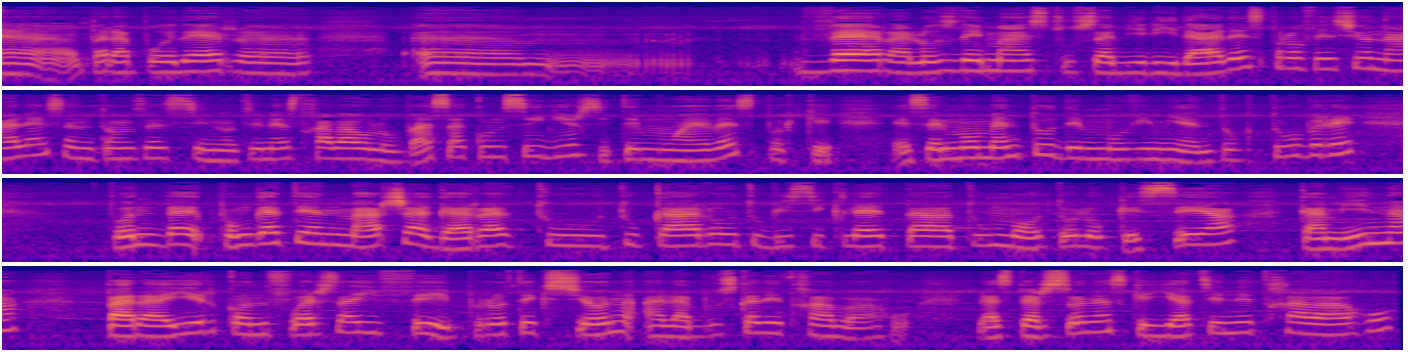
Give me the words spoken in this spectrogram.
eh, para poder eh, em, ver a los demás tus habilidades profesionales. Entonces, si no tienes trabajo, lo vas a conseguir si te mueves, porque es el momento de movimiento. Octubre póngate en marcha, agarra tu, carro, tu bicicleta, tu moto, lo que sea, camina para ir con fuerza y fe y protección a la búsqueda de trabajo. Las personas que ya tienen trabajo,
